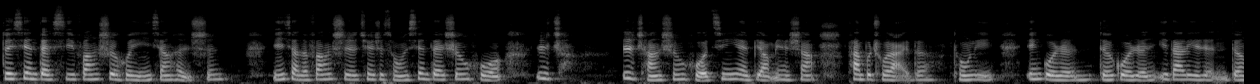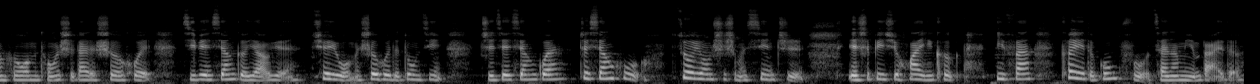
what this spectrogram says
对现代西方社会影响很深，影响的方式却是从现代生活日常。日常生活经验表面上看不出来的。同理，英国人、德国人、意大利人等和我们同时代的社会，即便相隔遥远，却与我们社会的动静直接相关。这相互。作用是什么性质，也是必须花一刻一番刻意的功夫才能明白的。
